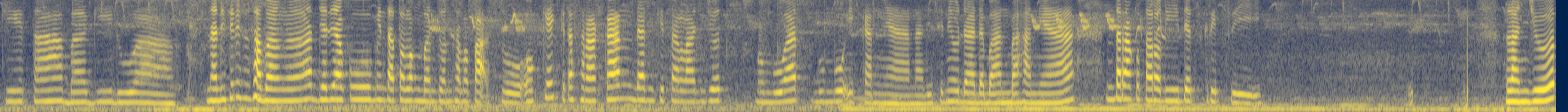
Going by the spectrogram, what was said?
Kita bagi dua. Nah, di sini susah banget. Jadi aku minta tolong bantuan sama Pak Su. Oke, kita serahkan dan kita lanjut membuat bumbu ikannya. Nah, di sini udah ada bahan-bahannya. Ntar aku taruh di deskripsi. Lanjut,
